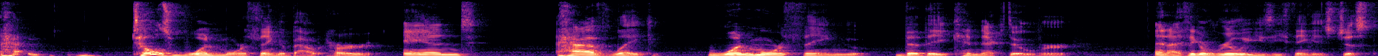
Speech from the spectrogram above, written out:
ha- tell us one more thing about her and have like one more thing that they connect over. And I think a really easy thing is just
